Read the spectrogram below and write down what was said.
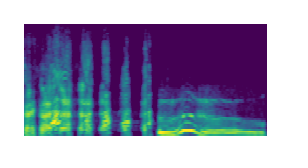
Ooh.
